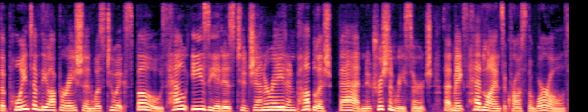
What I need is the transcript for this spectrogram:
The point of the operation was to expose how easy it is to generate and publish bad nutrition research that makes headlines across the world.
